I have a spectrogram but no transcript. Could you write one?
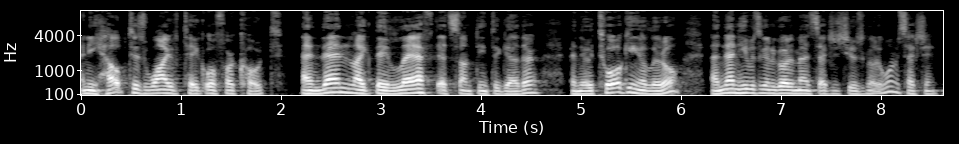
and he helped his wife take off her coat. And then like they laughed at something together and they were talking a little. And then he was going to go to the men's section. She was going to the women's section.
